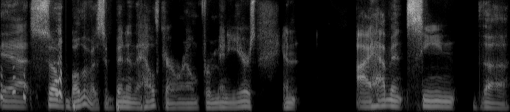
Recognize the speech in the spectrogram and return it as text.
yeah, so both of us have been in the healthcare realm for many years, and I haven't seen the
